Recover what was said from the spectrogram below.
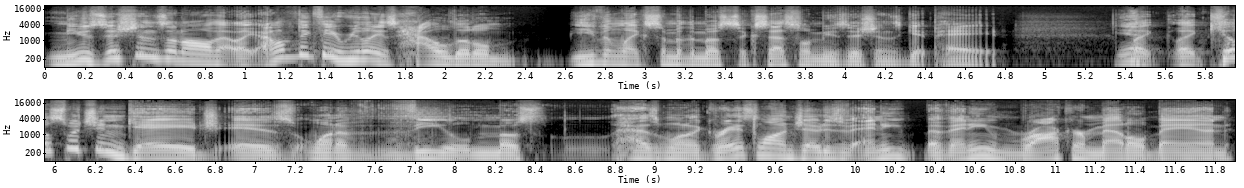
musicians and all that, like I don't think they realize how little even like some of the most successful musicians get paid. Yeah. Like like Killswitch Engage is one of the most has one of the greatest longevities of any of any rock or metal band.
